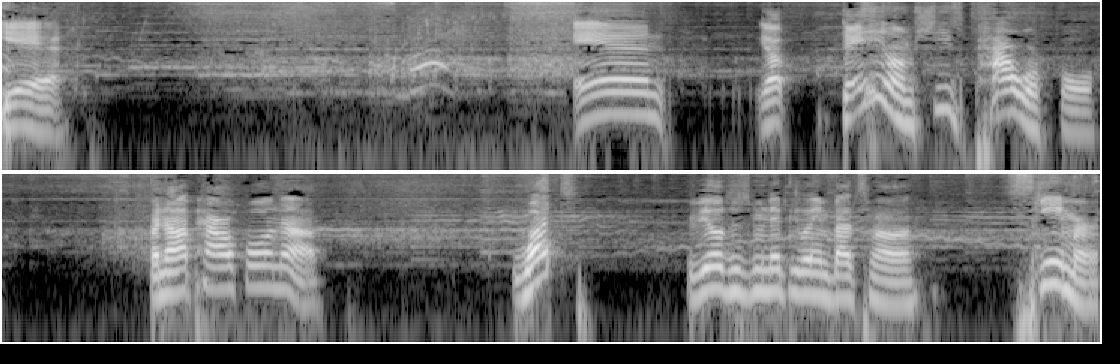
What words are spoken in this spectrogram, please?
Yeah. And, yep. Damn, she's powerful. But not powerful enough. What? Revealed who's manipulating Batsmella. Schemer.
